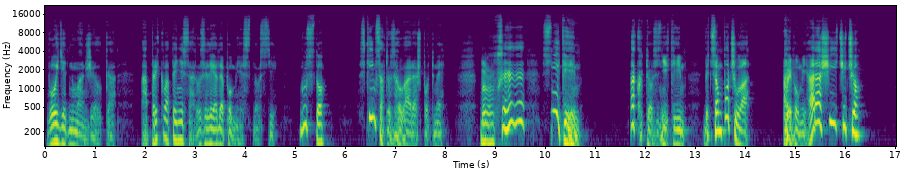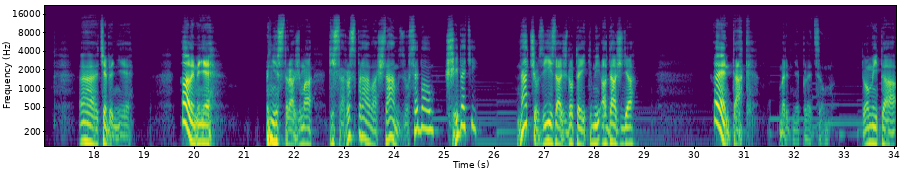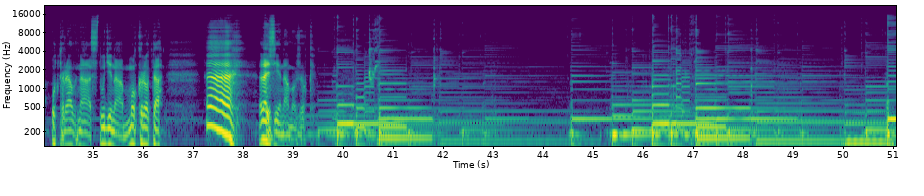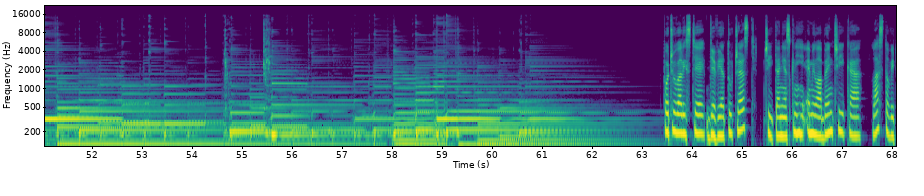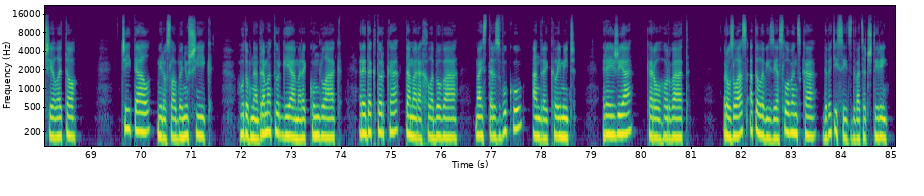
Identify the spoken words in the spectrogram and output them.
Vojde dnu manželka a prekvapene sa rozhliada po miestnosti. Gusto, s kým sa to zhováraš po tme? S nikým. Ako to s nikým? Veď som počula. Alebo mi haraší, či čo? A, tebe nie. Ale mne. Nestraž ma, ty sa rozprávaš sám so sebou? Šibe ti? Na zízaš do tej tmy a dažďa? Len tak, mrdne plecom. To mi tá otravná, studená mokrota eh, lezie na mozog. Počúvali ste deviatú časť čítania z knihy Emila Benčíka Lastovičie leto. Čítal Miroslav Beňušík, hudobná dramaturgia Marek Kundlák, redaktorka Tamara Chlebová, majster zvuku Andrej Klimič, réžia Karol Horvát, rozhlas a televízia Slovenska 2024.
